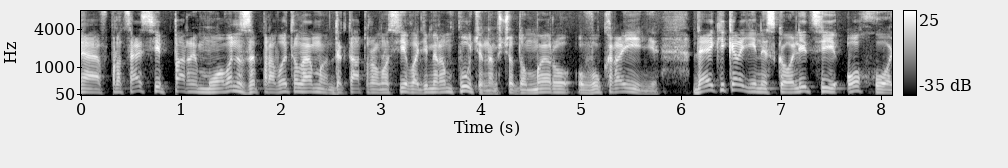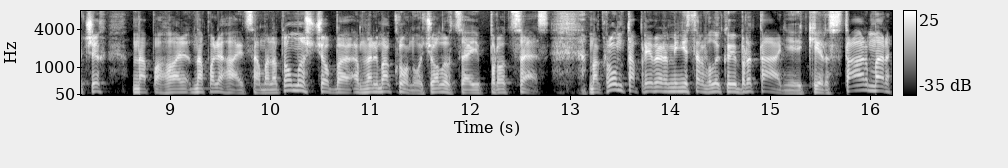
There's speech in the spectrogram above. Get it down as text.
е, в процесі перемовин з правителем диктатором Росії Владимиром Путіним щодо миру в Україні. Деякі країни з коаліції охочих наполягають саме на тому, щоб Еммануель Макрон очолив цей процес. Макрон та прем'єр-міністр Великої Британії Кір Стармер.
